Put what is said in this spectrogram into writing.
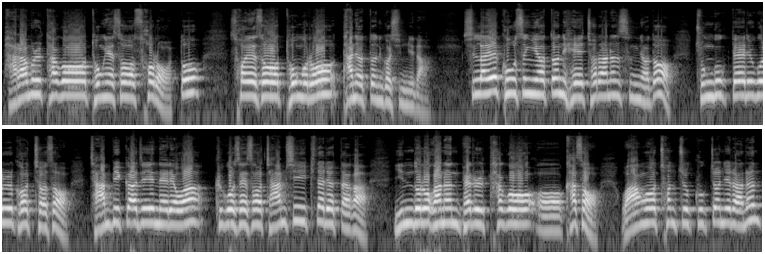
바람을 타고 동에서 서로 또 서에서 동으로 다녔던 것입니다. 신라의 고승이었던 해초라는 승려도 중국 대륙을 거쳐서 잠비까지 내려와 그곳에서 잠시 기다렸다가 인도로 가는 배를 타고 어, 가서 왕호 천축국전이라는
